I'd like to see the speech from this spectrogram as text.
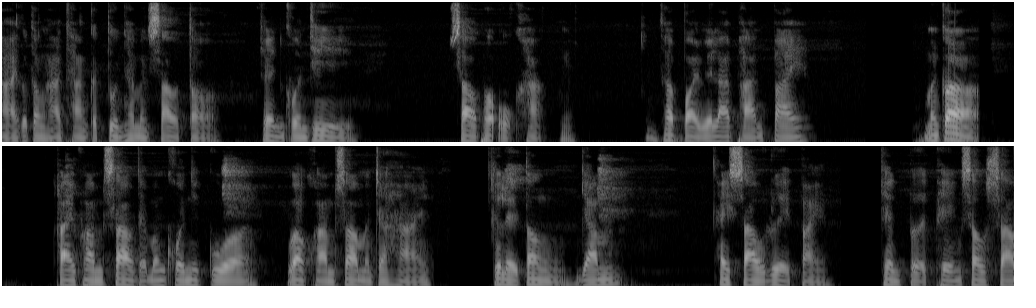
หายก็ต้องหาทางกระตุ้นให้มันเศร้าต่อ เช่นคนที่เศร้าเพราะอกหัก ถ้าปล่อยเวลาผ่านไป มันก็คลายความเศร้าแต่บางคนนี่กลัวว่าความเศร้ามันจะหาย ก็เลยต้องย้ำให้เศร้าเรื่อยไป เช่นเปิดเพลงเศร้า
